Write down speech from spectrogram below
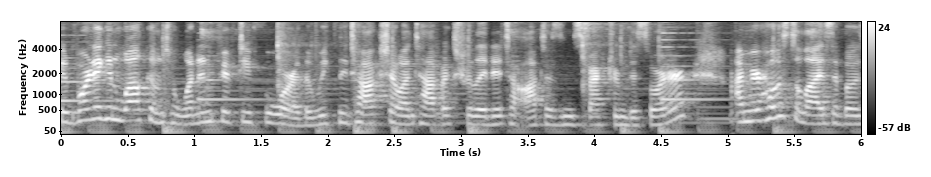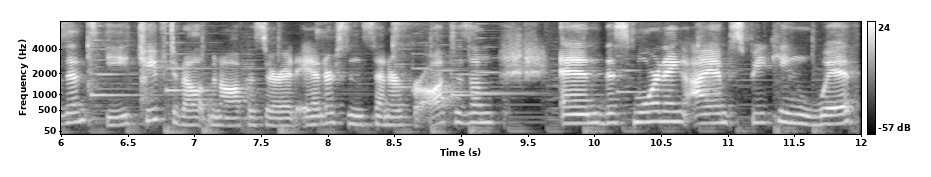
Good morning and welcome to 1 in 54, the weekly talk show on topics related to autism spectrum disorder. I'm your host, Eliza Bozensky, Chief Development Officer at Anderson Center for Autism. And this morning I am speaking with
